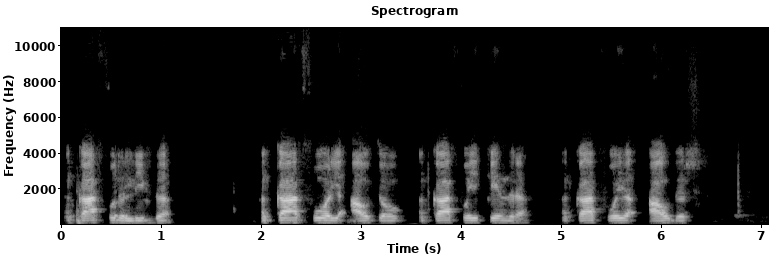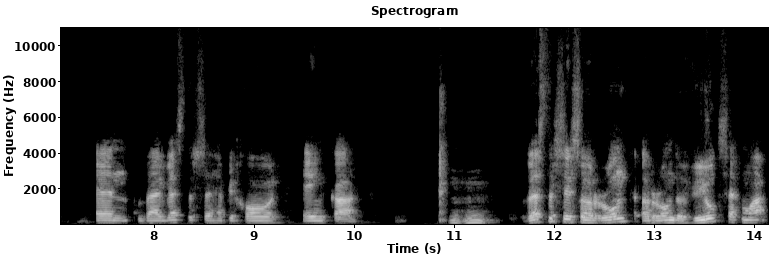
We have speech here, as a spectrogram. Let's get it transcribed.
een kaart voor de liefde, een kaart voor je auto, een kaart voor je kinderen, een kaart voor je ouders. En bij Westerse heb je gewoon één kaart. Mm Westerse is een rond, een ronde wiel, zeg maar.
